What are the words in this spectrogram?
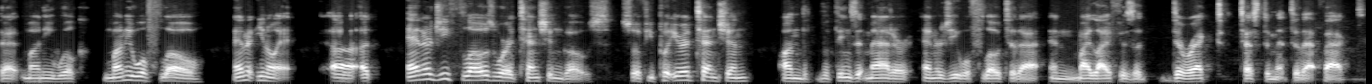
that money will money will flow. And you know, uh, energy flows where attention goes. So if you put your attention on the, the, things that matter, energy will flow to that. And my life is a direct testament to that fact.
